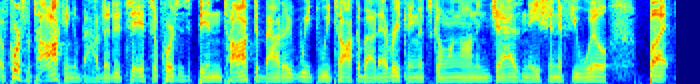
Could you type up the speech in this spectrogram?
of course we're talking about it. It's it's of course it's been talked about. It we we talk about everything that's going on in Jazz Nation, if you will. But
